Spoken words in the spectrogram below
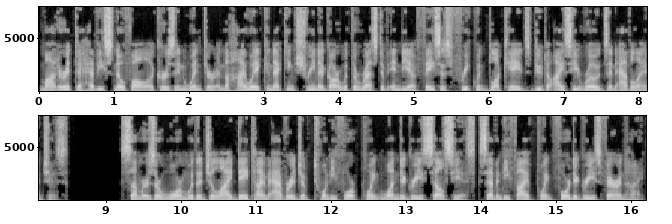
Moderate to heavy snowfall occurs in winter and the highway connecting Srinagar with the rest of India faces frequent blockades due to icy roads and avalanches. Summers are warm with a July daytime average of 24.1 degrees Celsius (75.4 degrees Fahrenheit).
